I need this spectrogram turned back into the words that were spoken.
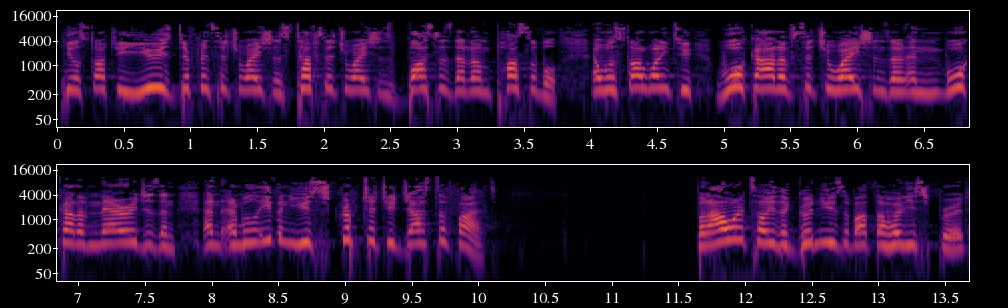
he'll start to use different situations, tough situations, bosses that are impossible. And we'll start wanting to walk out of situations and, and walk out of marriages and, and, and we'll even use scripture to justify it. But I want to tell you the good news about the Holy Spirit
